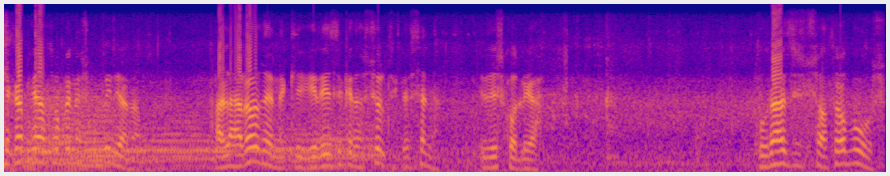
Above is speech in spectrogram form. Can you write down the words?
Και κάποιοι άνθρωποι είναι σκουπίδια να πούμε. Αλλά δεν είναι και γυρίζει και θα σου έρθει και εσένα η δυσκολία. Κουράζεις τους ανθρώπους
